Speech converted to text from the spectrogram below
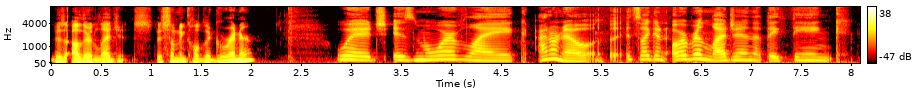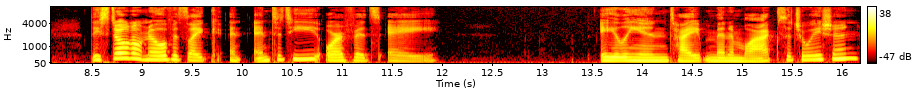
there's other legends. There's something called the Grinner. Which is more of like, I don't know, it's like an urban legend that they think they still don't know if it's like an entity or if it's a alien type men in black situation.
